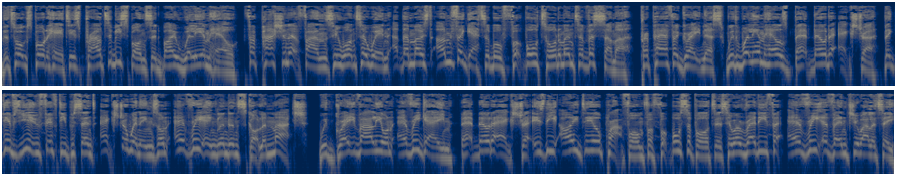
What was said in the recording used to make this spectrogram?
The TalkSport hit is proud to be sponsored by William Hill for passionate fans who want to win at the most unforgettable football tournament of the summer. Prepare for greatness with William Hill's Bet Builder Extra that gives you 50% extra winnings on every England and Scotland match. With great value on every game, Bet Builder Extra is the ideal platform for football supporters who are ready for every eventuality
